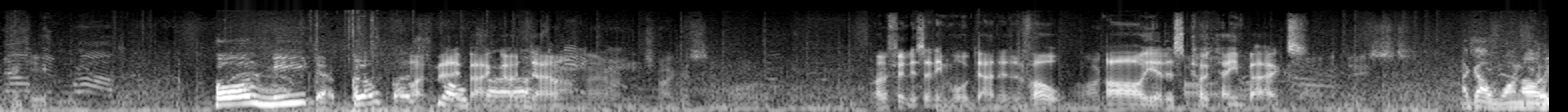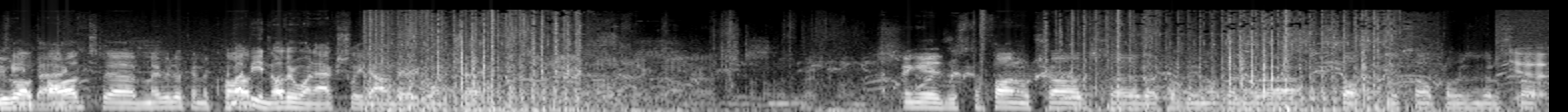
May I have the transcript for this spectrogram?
Thank you. Call me the cloaker Right, minute bag going smoker. down. Down there and try to get some more. I don't think there's any more down in the vault. Well, I got Oh, yeah, there's cocaine bags. card At least. I got one Oh, you cocaine got a bag. card? Yeah, maybe look in the There card. might be another one actually down there. Go and check. Thing is, it's the final charge, so they're probably not going to uh, stop. The assault probably isn't going to stop Yeah.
